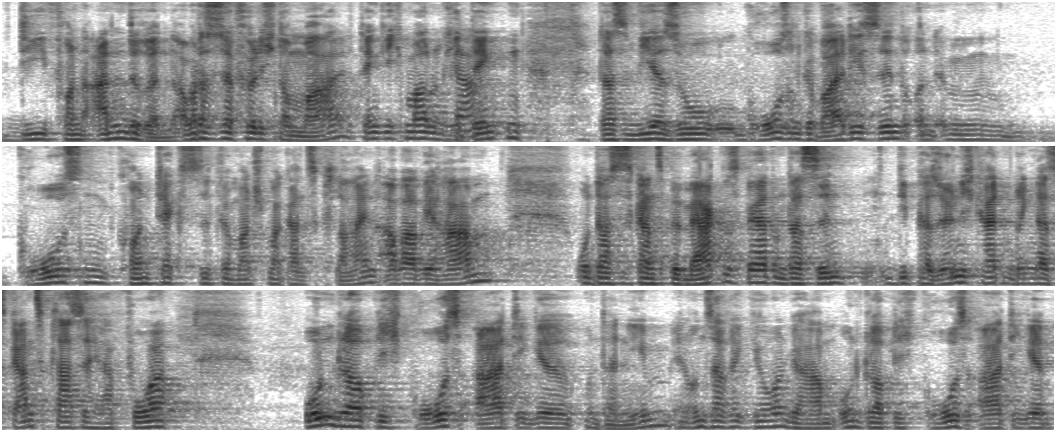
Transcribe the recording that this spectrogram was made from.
die von anderen. Aber das ist ja völlig normal, denke ich mal. Und Klar. wir denken, dass wir so groß und gewaltig sind und im großen Kontext sind wir manchmal ganz klein. Aber wir haben, und das ist ganz bemerkenswert, und das sind, die Persönlichkeiten bringen das ganz klasse hervor, unglaublich großartige Unternehmen in unserer Region. Wir haben unglaublich großartige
